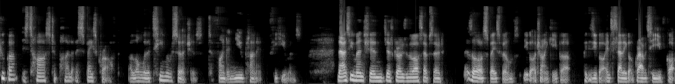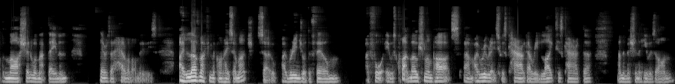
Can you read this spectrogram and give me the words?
Cooper, is tasked to pilot a spacecraft along with a team of researchers to find a new planet for humans. Now, as you mentioned, Jessica Rose in the last episode. There's a lot of space films. You've got to try and keep up because you've got Interstellar, you've got Gravity, you've got The Martian with Matt Damon. There is a hell of a lot of movies. I love Matthew McConaughey so much, so I really enjoyed the film. I thought it was quite emotional in parts. Um, I really related to his character. I really liked his character and the mission that he was on.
